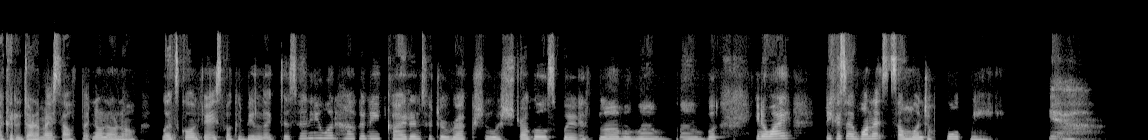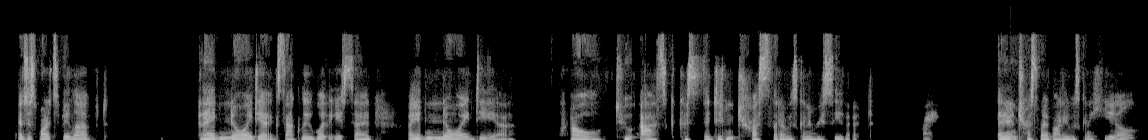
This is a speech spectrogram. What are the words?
I could have done it myself, but no, no, no. Let's go on Facebook and be like, does anyone have any guidance or direction with struggles with blah, blah, blah, blah, blah? You know why? Because I wanted someone to hold me. Yeah. I just wanted to be loved. And I had no idea exactly what you said. I had no idea how to ask because I didn't trust that I was going to receive it. Right. I didn't trust my body was going to heal.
